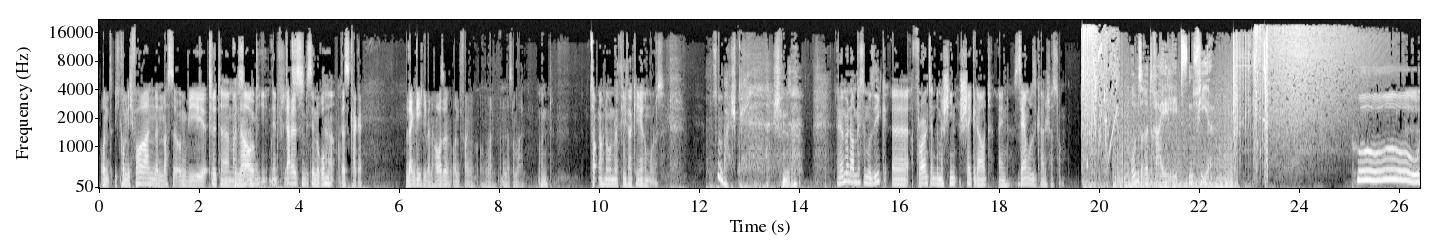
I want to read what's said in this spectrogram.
und ich komme nicht voran, dann machst du irgendwie, Twitter, machst Genau, du irgendwie Netflix. daddelst ein bisschen rum, Ja. das ist kacke. Und dann gehe ich lieber nach Hause und fange irgendwann anders nochmal an. Und zock noch eine FIFA-Karriere-Modus. Zum Beispiel. Schöne Sache. Dann hören wir noch ein bisschen Musik. Äh, Florence and the Machine, Shake It Out. Ein sehr musikalischer Song. Unsere drei liebsten vier. Huh.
